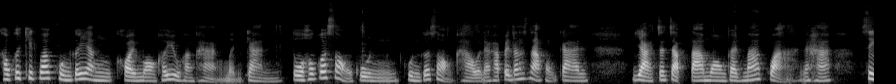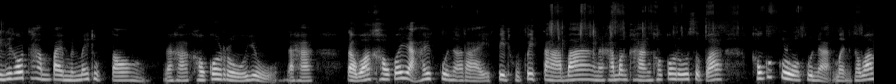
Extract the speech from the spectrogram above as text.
เขาก็คิดว่าคุณก็ยังคอยมองเขาอยู่ห่างๆเหมือนกัน ตัวเขาก็ส่องคุณ คุณก็ส่องเขานะคะ เป็นลักษณะของการอยากจะจับตามองกันมากกว่านะคะ สิ่งที่เขาทำไปมันไม่ถูกต้องนะคะ เขาก็รู้อยู่นะคะ แต่ว่าเขาก็อยากให้คุณอะไร ปิดหูปิดตาบ้างนะคะ บางครั้งเขาก็รู้สึกว่าเขาก็กลัวคุณอะเหมือนกับว่า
